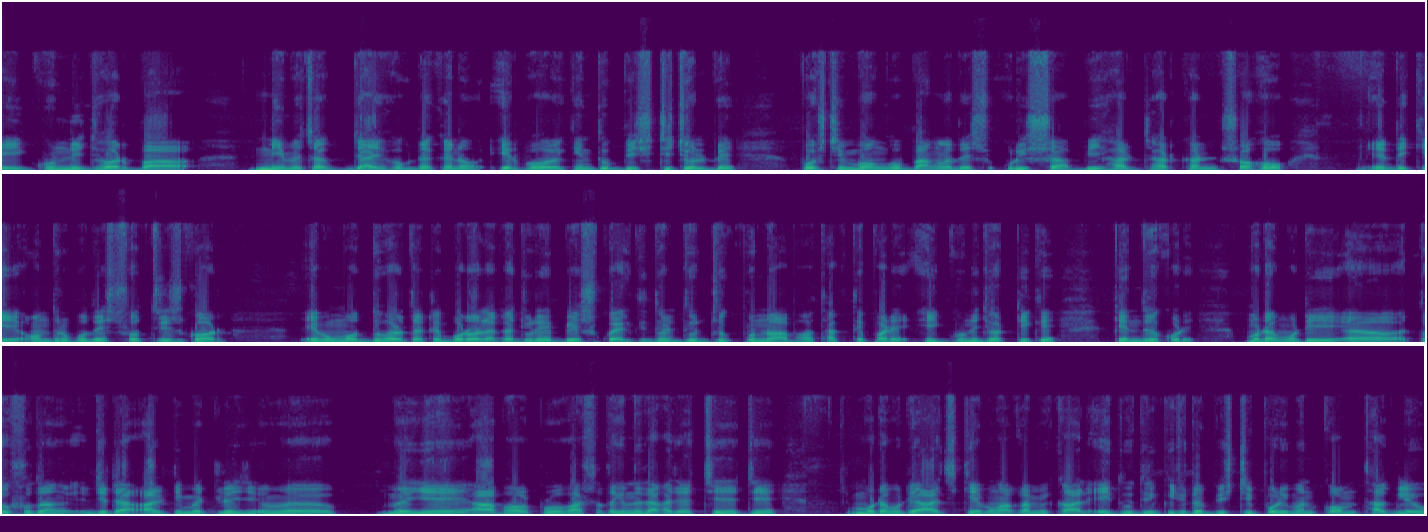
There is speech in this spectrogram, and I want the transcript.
এই ঘূর্ণিঝড় বা নিম্নচাপ যাই হোক না কেন, এর প্রভাবে কিন্তু বৃষ্টি চলবে পশ্চিমবঙ্গ, বাংলাদেশ, উড়িষ্যা, বিহার, ঝাড়খণ্ড সহ এদিকে অন্ধ্রপ্রদেশ, ছত্তিশগড় এবং মধ্য ভারতের একটা বড় এলাকা জুড়ে বেশ কয়েকদিন ধরে দুর্যোগপূর্ণ আবহাওয়া থাকতে পারে এই ঘূর্ণিঝড়টিকে কেন্দ্র করে। মোটামুটি তো সুতরাং যেটা আলটিমেটলি ইয়ে আবহাওয়ার প্রভাব, সাথে কিন্তু দেখা যাচ্ছে যে মোটামুটি আজকে এবং আগামীকাল এই দুদিন কিছুটা বৃষ্টির পরিমাণ কম থাকলেও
